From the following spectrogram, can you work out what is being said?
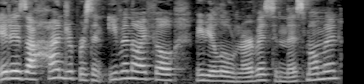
It is 100%, even though I feel maybe a little nervous in this moment,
